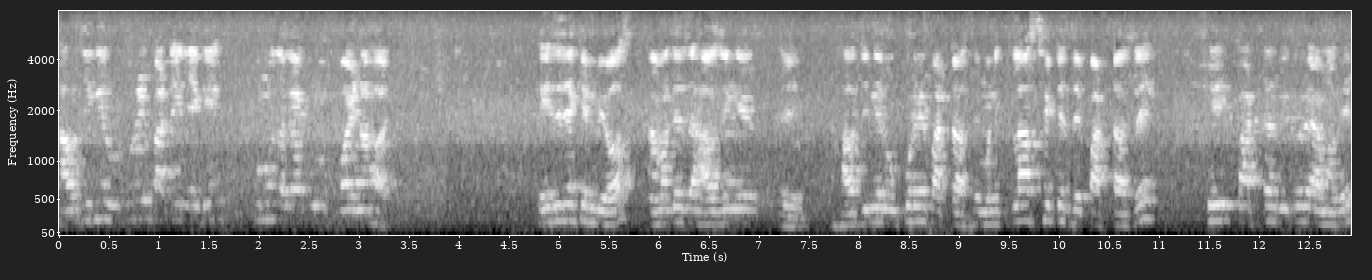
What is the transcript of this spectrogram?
হাউজিং এর উপরে পাটে লেগে কোনো জায়গায় কোনো ভয় না হয়। এই যে দেখেন বিয়স আমাদের যে হাউজিং এর হাউজিং এর উপরের পার্টটা আছে মানে ক্লাস সেটের যে পার্টটা আছে, সেই পার্টটার ভিতরে আমাদের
